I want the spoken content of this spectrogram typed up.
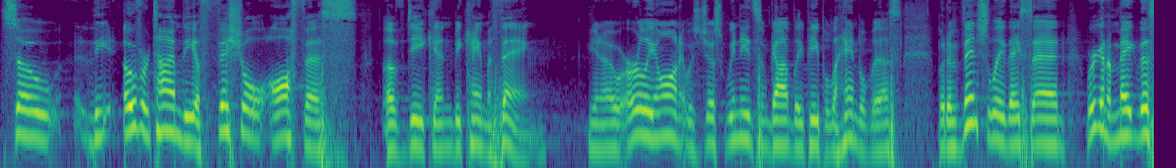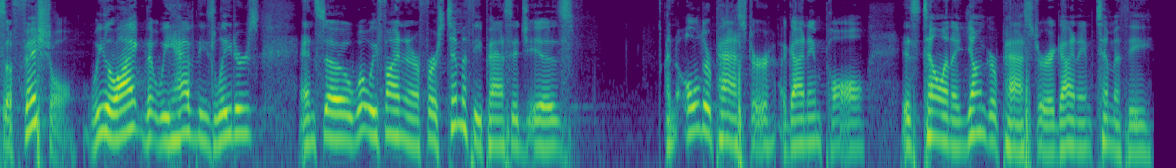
so, the, over time, the official office of deacon became a thing. You know, early on it was just we need some godly people to handle this. But eventually they said, we're going to make this official. We like that we have these leaders. And so what we find in our first Timothy passage is an older pastor, a guy named Paul, is telling a younger pastor, a guy named Timothy,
